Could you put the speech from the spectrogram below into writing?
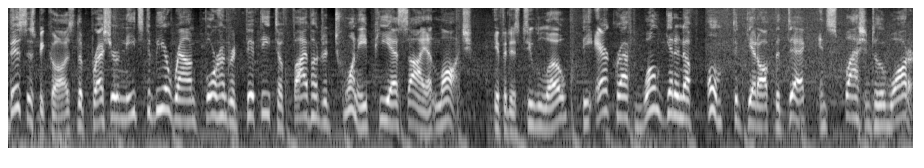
This is because the pressure needs to be around 450 to 520 psi at launch. If it is too low, the aircraft won't get enough oomph to get off the deck and splash into the water.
